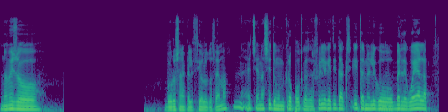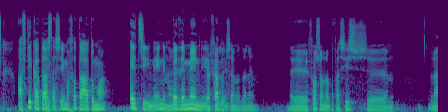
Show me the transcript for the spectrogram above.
Νομίζω μπορούσε να καλυφθεί όλο το θέμα. Ναι, έτσι, ένα σύντομο μικρό podcast, ρε φίλε, γιατί εντάξει, ήταν λίγο Ναι. bear the way, αλλά αυτή η κατάσταση με αυτά τα άτομα έτσι είναι, είναι Ναι. μπερδεμένη. ρε Κακά το φίλε. ψέματα, ναι. Ε, εφόσον αποφασίσεις ε, να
